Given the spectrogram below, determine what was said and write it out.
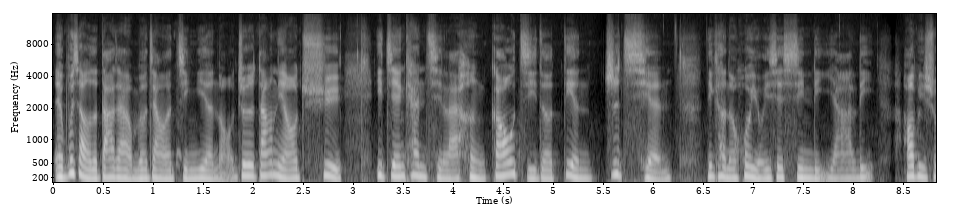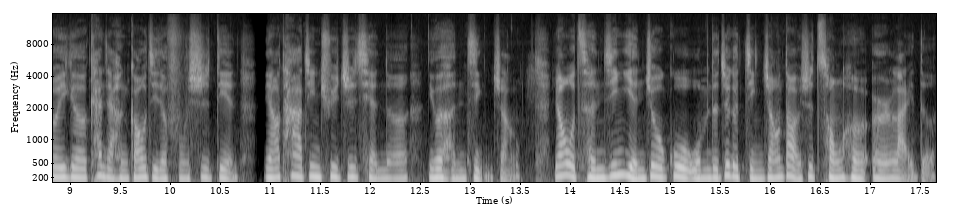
也不晓得大家有没有这样的经验哦，就是当你要去一间看起来很高级的店之前，你可能会有一些心理压力。好比说一个看起来很高级的服饰店，你要踏进去之前呢，你会很紧张。然后我曾经。研究过我们的这个紧张到底是从何而来的。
